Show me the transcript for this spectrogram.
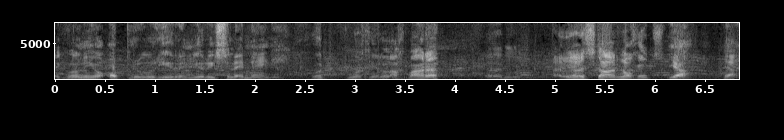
Ek wil nie 'n oproer hier in Jerusalem hê nie. Goed, hoogedelagbare. Um, is daar nog iets? Ja, ja.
